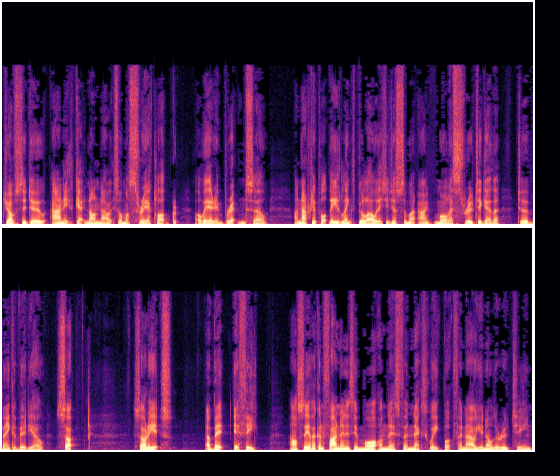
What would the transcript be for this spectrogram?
jobs to do and it's getting on now. It's almost three o'clock over here in Britain, so I naturally put these links below. This is just something I more or less threw together to make a video. So, sorry it's a bit iffy. I'll see if I can find anything more on this for next week, but for now, you know the routine.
